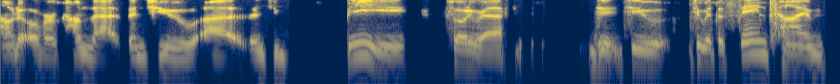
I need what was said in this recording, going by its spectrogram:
how to overcome that than to uh, than to be photographed to to to at the same time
